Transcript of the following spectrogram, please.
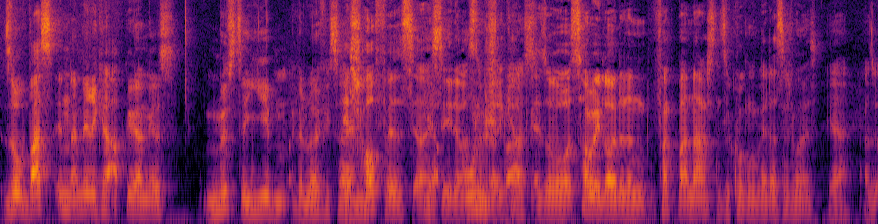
So, was in Amerika abgegangen ist, müsste jedem geläufig sein. Ich hoffe es, ja, ich Ja, sehe da was ohne. Spaß. Also, sorry Leute, dann fangt mal an Nachrichten zu gucken, wer das nicht weiß. Ja, also,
